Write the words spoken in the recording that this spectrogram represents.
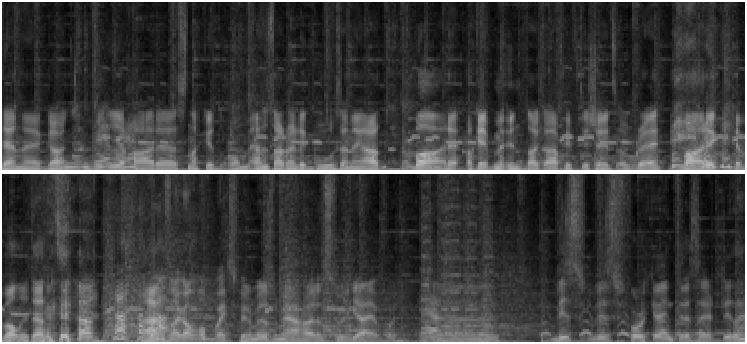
denne gang. Vi har eh, snakket om Jeg syns det er en veldig god sending. at bare Ok, med unntak av Fifty Shades of Grey, bare kvalitet. Vi Hæ? snakka om oppvekstfilmer, som jeg har en stor greie for. Eh, hvis, hvis folk er interessert i det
